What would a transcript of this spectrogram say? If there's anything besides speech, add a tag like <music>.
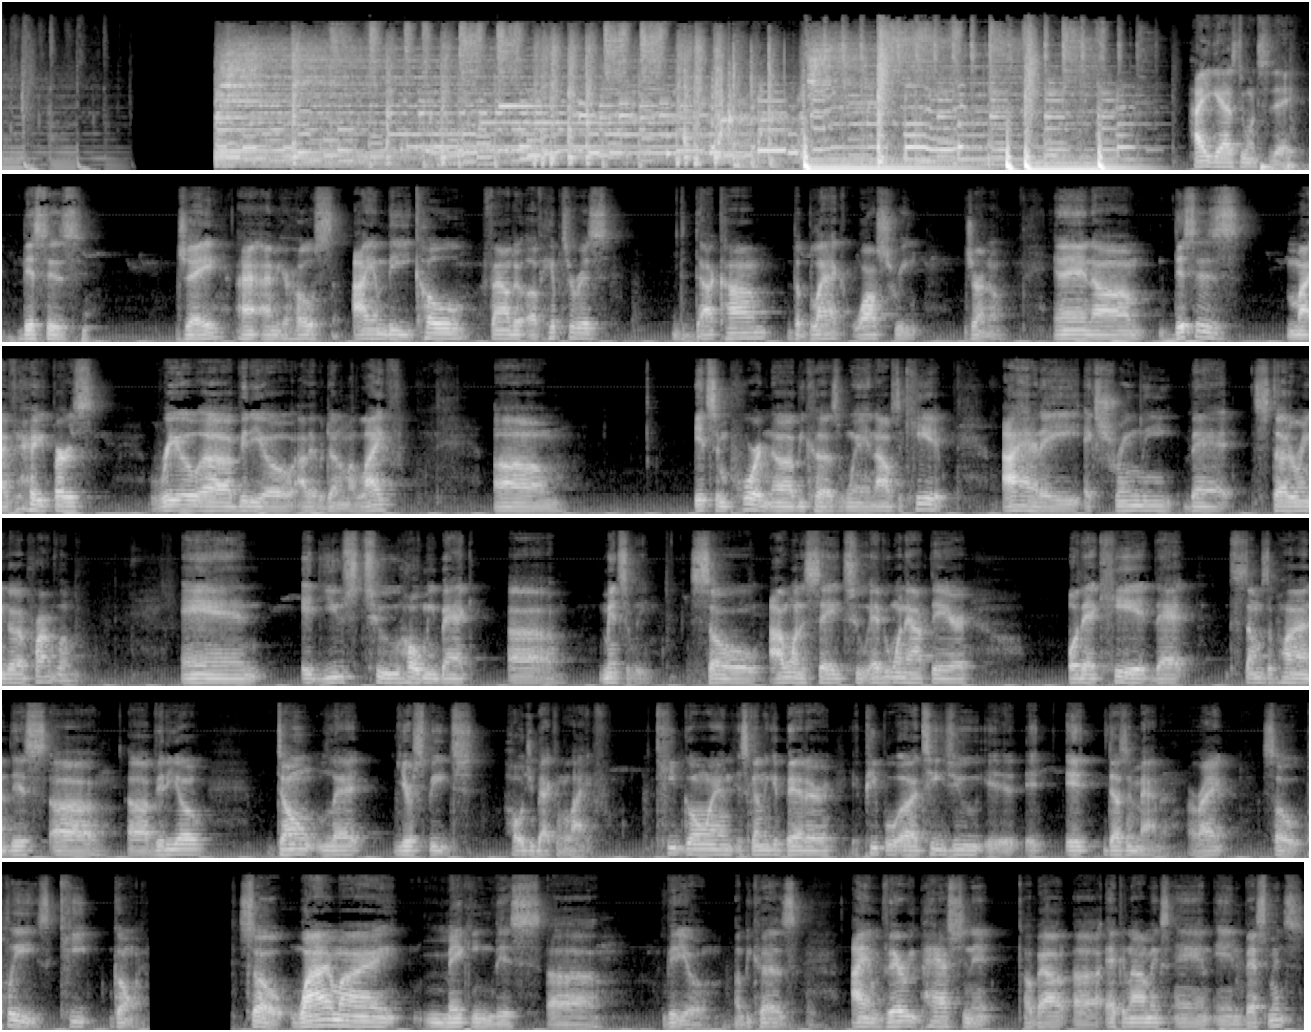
How you guys doing today? This is Jay. I, am your host. I am the co-founder of Hipterus.com, the Black Wall Street Journal, and um, this is my <laughs> very first real uh, video I've ever done in my life. Um, it's important uh, because when I was a kid, I had a extremely bad stuttering uh, problem and it used to hold me back uh, mentally. So I want to say to everyone out there, or that kid that stumbles upon this uh, uh, video, don't let your speech hold you back in life. Keep going. It's gonna get better. If people uh, tease you, it, it it doesn't matter. All right. So please keep going. So why am I making this uh, video uh, because I am very passionate about uh, economics and investments.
